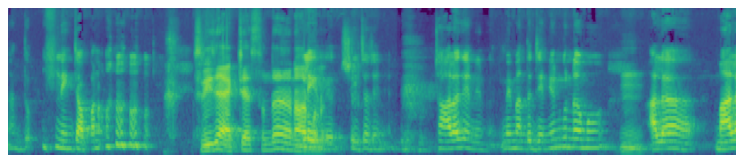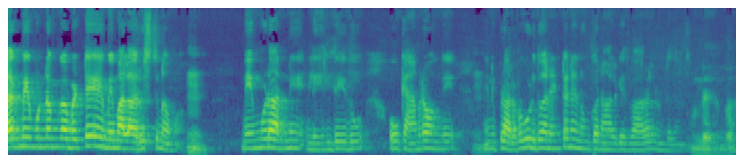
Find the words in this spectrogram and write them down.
వద్దు. నేను చెప్పను. శ్రీజ యాక్ట్ చేస్తుందా లేదు లేదు. శ్రీజ జెన్యున్ చాలా జెన్యున్ మేము అంత జెన్యున్ ఉన్నాము అలా మాలాగా మేము ఉన్నాం కాబట్టే మేము అలా అరుస్తున్నాము. మేము కూడా అన్ని లేదు లేదు. ఓ కెమెరా ఉంది. నేను ఇప్పుడు అరవకూడదు అని అంటే నేను ఇంకో నాలుగైదు వారాలు ఉండేదాన్ని. ఉండేదా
